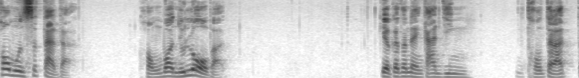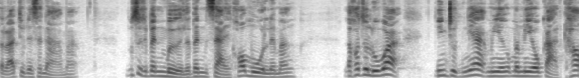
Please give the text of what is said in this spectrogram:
ข้อมูล stat อะของบอลยุโรปอะเกี่ยวกับตำแหน่งการยิง ของแต่ละแต่ละจุดในสนามอะรู้สึกจะเป็นหมื่นหรือเป็นแสนข้อมูลเลยมั้ง แล้วเขาจะรู้ว่ายิงจุดเนี้ยมีมันมีโอกาสเข้า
